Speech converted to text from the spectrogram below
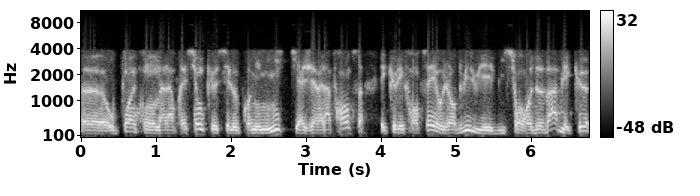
euh, au point qu'on a l'impression que c'est le premier ministre qui a géré la France et que les Français aujourd'hui lui, lui sont redevables et que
